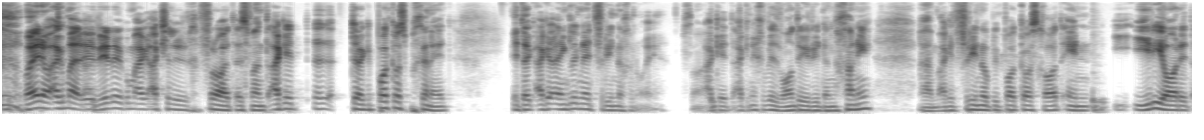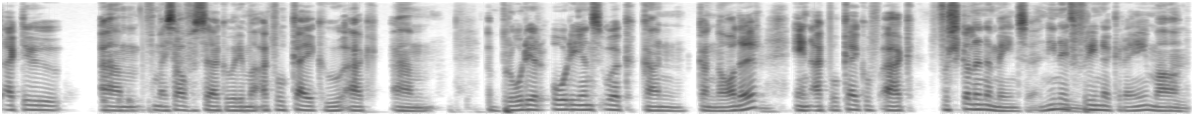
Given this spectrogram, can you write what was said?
Maar nou, ek maar rede hoekom ek actually dit gevra het is want ek het uh, toe ek die podcast begin het, het ek ek het eintlik net vriende genooi. Verstaan? Ek het ek het nie geweet waartoe hierdie ding gaan nie. Ehm um, ek het vriende op die podcast gehad en hi- hierdie jaar het ek toe ehm um, vir myself gesê ek hoorie maar ek wil kyk hoe ek ehm um, 'n broader audience ook kan kan nader Mm. en ek wil kyk of ek verskillende mense, nie net Mm. vriende kry nie, maar Mm.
